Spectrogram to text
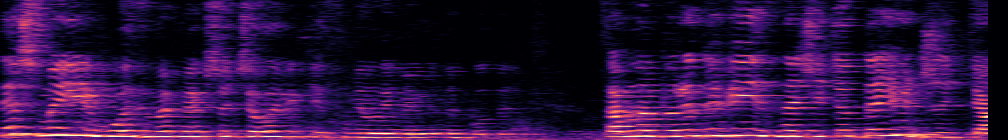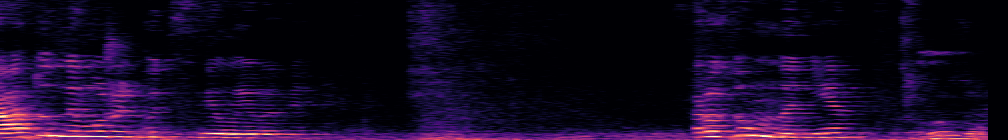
Де ж ми її візьмемо, якщо чоловіки сміливими не будуть? Там на передовій, значить, віддають життя, а тут не можуть бути сміливими. Розумно, ні. Розумно.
